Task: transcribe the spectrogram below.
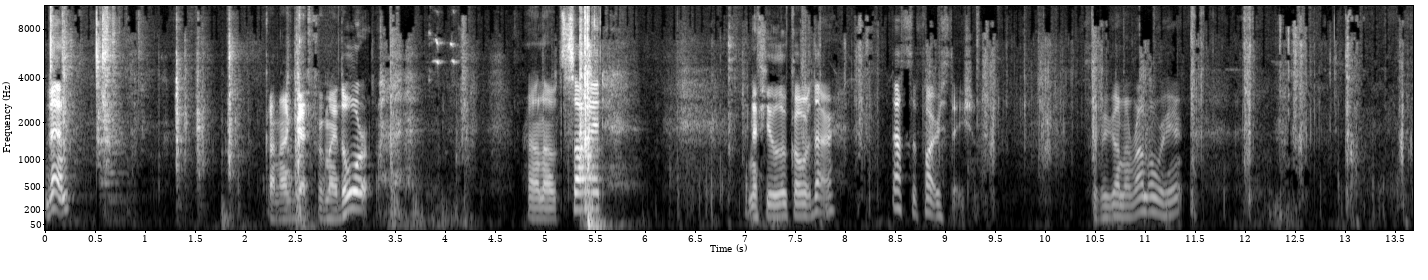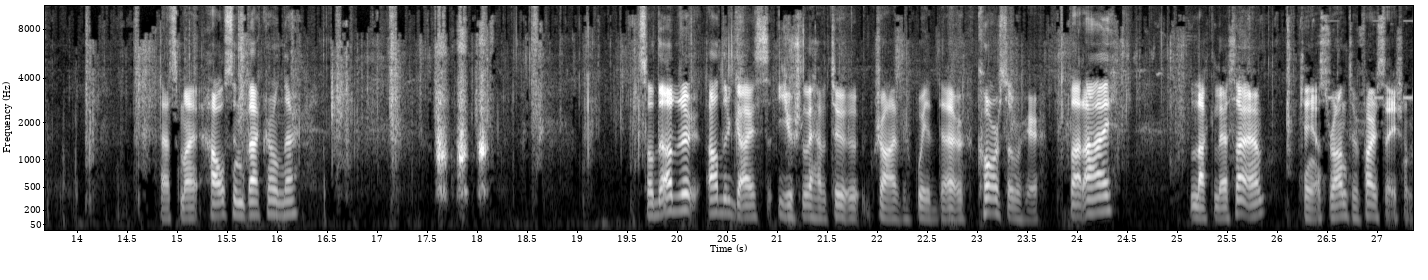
Then, gonna get through my door, run outside, and if you look over there, that's the fire station. So we're gonna run over here. That's my house in the background there. So the other other guys usually have to drive with their cars over here, but I, luckily as I am, can just run to the fire station.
